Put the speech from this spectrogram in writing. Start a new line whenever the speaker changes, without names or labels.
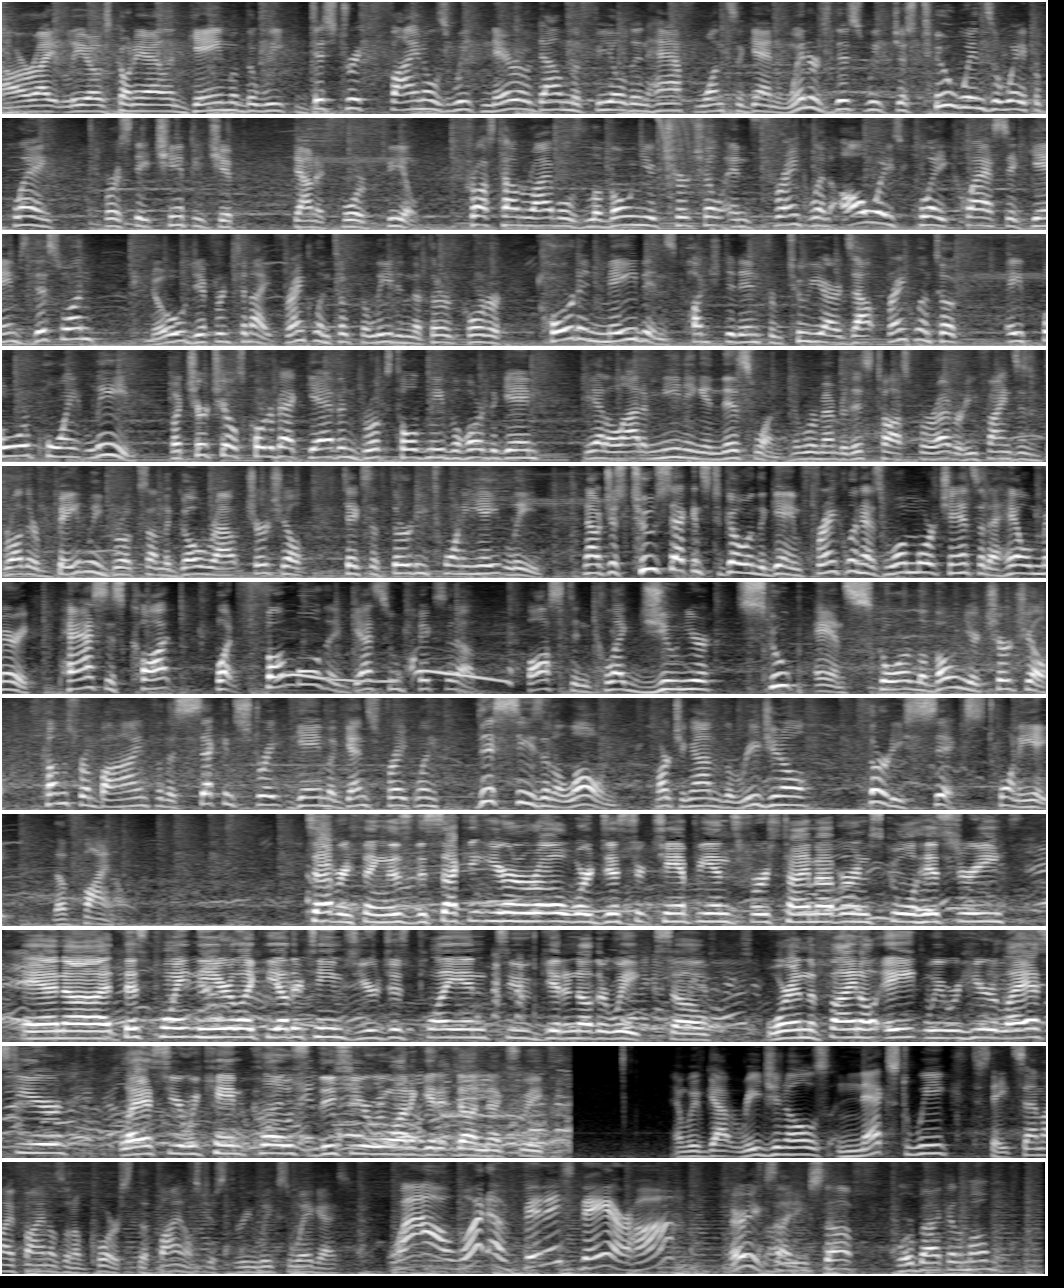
All right, Leo's Coney Island Game of the Week District Finals Week narrowed down the field in half once again. Winners this week just two wins away for playing for a state championship down at Ford Field. Crosstown rivals Livonia, Churchill, and Franklin always play classic games. This one, no different tonight. Franklin took the lead in the third quarter. Corden Mabins punched it in from two yards out. Franklin took a four-point lead. But Churchill's quarterback Gavin Brooks told me before the game he had a lot of meaning in this one. He'll remember this toss forever. He finds his brother Bailey Brooks on the go route. Churchill takes a 30-28 lead. Now just two seconds to go in the game. Franklin has one more chance at a Hail Mary. Pass is caught, but fumbled, and guess who picks it up? Boston Clegg Jr. Scoop and score. Livonia Churchill comes from behind for the second straight game against Franklin this season alone, marching on to the regional 36-28, the final.
It's everything. This is the second year in a row we're district champions, first time ever in school history. And uh, at this point in the year, like the other teams, you're just playing to get another week. So we're in the final eight. We were here last year. Last year we came close. This year we want to get it done next week.
And we've got regionals next week, state semifinals, and of course the finals just three weeks away, guys.
Wow, what a finish there, huh?
Very exciting
stuff. We're back in a moment.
